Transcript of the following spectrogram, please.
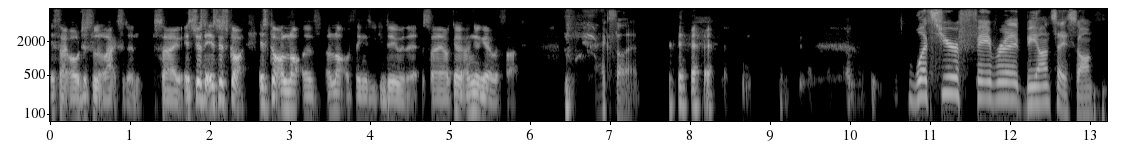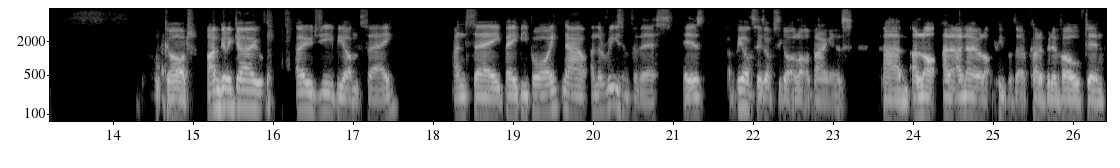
it's like oh, just a little accident. So it's just it's just got it's got a lot of a lot of things you can do with it. So I'll go. I'm gonna go with fuck. Excellent. What's your favorite Beyonce song? Oh God, I'm gonna go OG Beyonce and say Baby Boy. Now, and the reason for this is Beyonce's obviously got a lot of bangers, um, a lot, and I know a lot of people that have kind of been involved in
